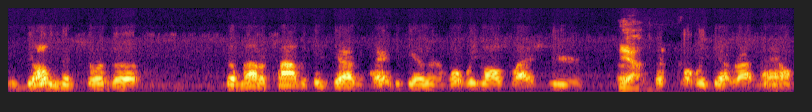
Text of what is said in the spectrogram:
the youngness or the the amount of time that these guys have had together and what we lost last year. Uh, yeah. Uh, what we've got right now.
